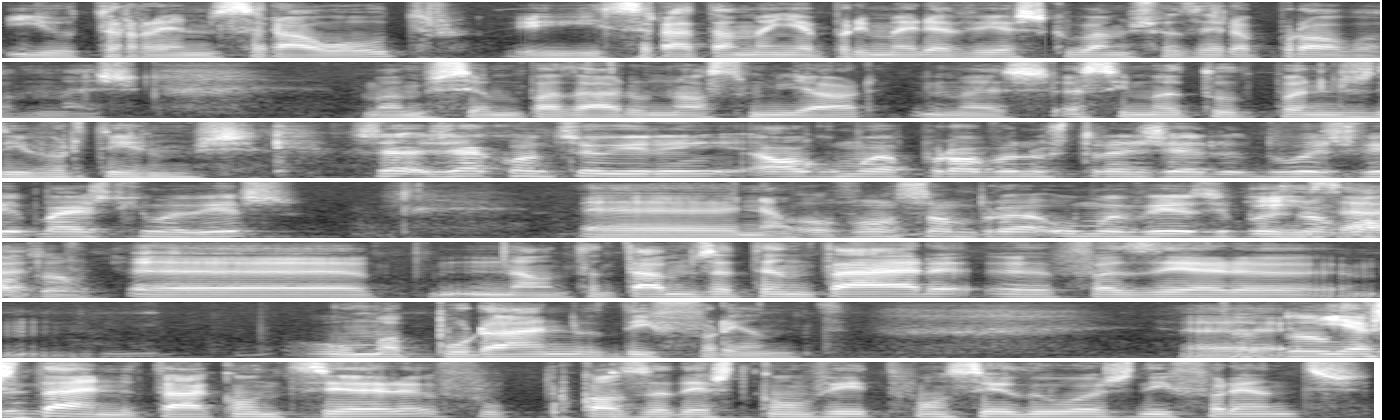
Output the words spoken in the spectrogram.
e, o terreno será outro e será também a primeira vez que vamos fazer a prova, mas vamos sempre para dar o nosso melhor, mas acima de tudo para nos divertirmos. Já, já aconteceu irem alguma prova no estrangeiro duas vezes, mais do que uma vez? Uh, não. Ou vão só para uma vez e depois Exato. não voltam? Uh, não, tentámos a tentar fazer uma por ano diferente. Uh, e este ano está a acontecer, por causa deste convite, vão ser duas diferentes,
